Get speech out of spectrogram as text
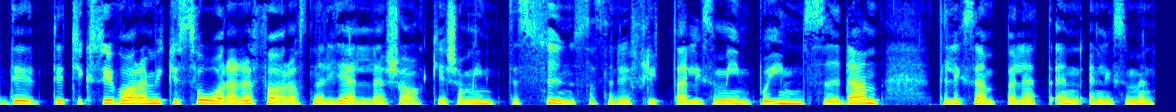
det, det, tycks ju vara mycket svårare för oss när det gäller saker som inte syns, alltså när det flyttar liksom in på insidan. Till exempel ett, en, en, liksom en,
